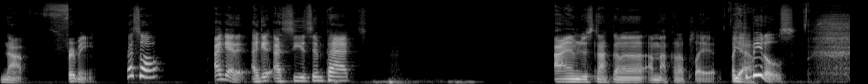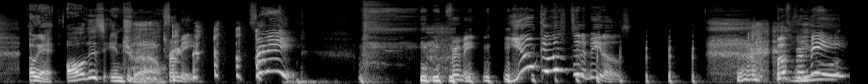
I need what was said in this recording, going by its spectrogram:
Not for me. That's all. I get it. I get. I see its impact. I am just not gonna. I'm not gonna play it like Yeah. the Beatles. Okay, all this intro. For me. for me. For me. You can listen to the Beatles. But for You- me,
